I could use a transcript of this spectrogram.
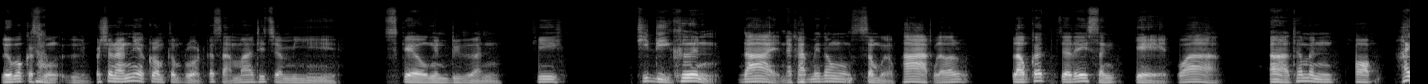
หรือว่ากระทรวงอื่น เพราะฉะนั้นเนี่ยกรมตำรวจก็สามารถที่จะมีสเกลเงินเดือนที่ที่ดีขึ้น ได้นะครับ ไม่ต้องเสมอภาคแล้วเราก็จะได้สังเกตว่าอ่าถ้ามันพอให้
